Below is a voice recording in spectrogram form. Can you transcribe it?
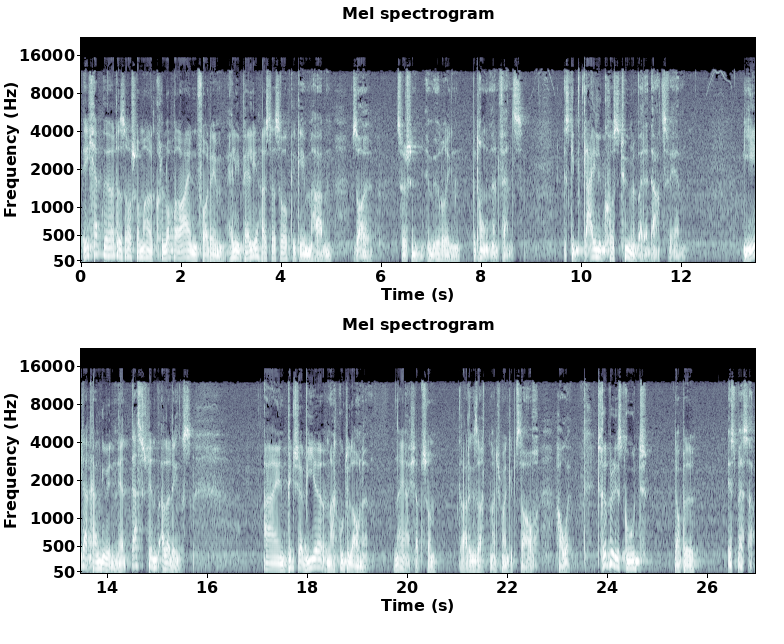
Ich habe gehört, dass es auch schon mal Kloppereien vor dem Elli Pelli, heißt das so, gegeben haben soll zwischen im Übrigen betrunkenen Fans. Es gibt geile Kostüme bei der Darts-WM. Jeder kann gewinnen. Ja, das stimmt allerdings. Ein Pitcher Bier macht gute Laune. Naja, ich habe schon gerade gesagt, manchmal gibt es da auch Haue. Triple ist gut, Doppel ist besser.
